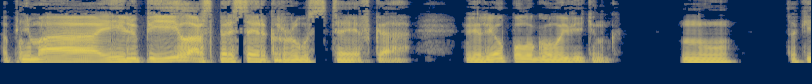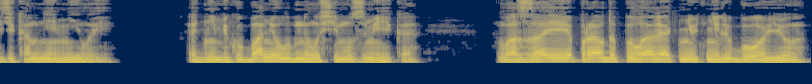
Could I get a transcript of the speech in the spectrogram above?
«Обнимай и люпи, Ларс Персерк Рустевка!» — велел полуголый викинг. «Ну, так иди ко мне, милый». Одними губами улыбнулась ему змейка. Глаза ее, правда, пылали отнюдь не любовью,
